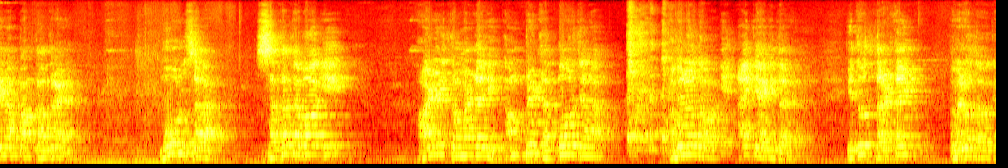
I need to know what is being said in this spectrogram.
ಏನಪ್ಪ ಅಂತಂದ್ರೆ ಮೂರು ಸಲ ಸತತವಾಗಿ ಆಡಳಿತ ಮಂಡಳಿ ಕಂಪ್ಲೀಟ್ ಹದಿಮೂರು ಜನ ಅವಿರೋಧವಾಗಿ ಆಯ್ಕೆಯಾಗಿದ್ದಾರೆ. ಇದು ಥರ್ಡ್ ಟೈಮ್ ಅವಿರೋಧವಾಗಿ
